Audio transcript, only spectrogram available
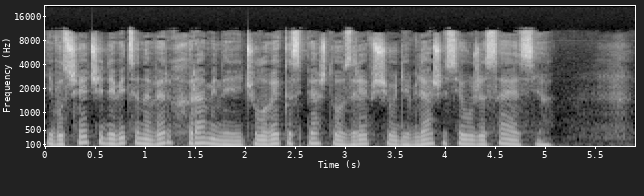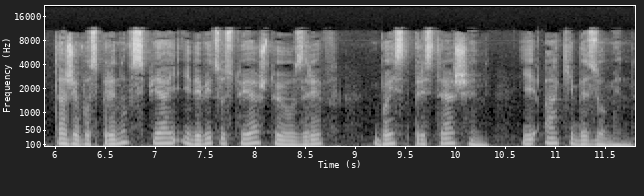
и восшедши девица наверх храмине и човека спящо озревши, удивляше се, ужасаяся. Таже воспренув спяй и девицу стоящую озрев, бъйст пристрашен, и аки безумен.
